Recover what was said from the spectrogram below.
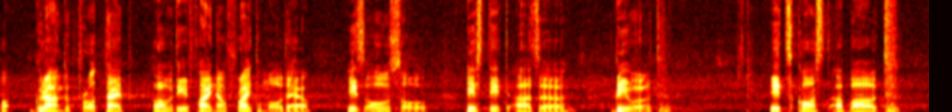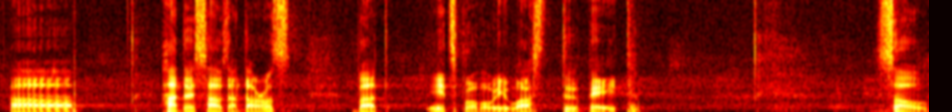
uh, ground prototype of the final flight model is also listed as a reward. It's cost about uh, $100,000, but it's probably worth to pay it. So,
